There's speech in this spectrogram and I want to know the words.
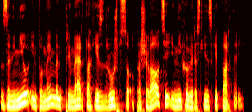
Zanimiv in pomemben primer takih združb so opraševalci in njihovi rastlinski partnerji.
